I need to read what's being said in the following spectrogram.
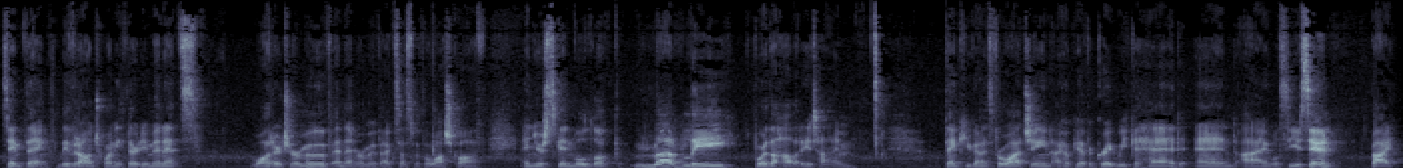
Same thing, leave it on 20, 30 minutes, water to remove, and then remove excess with a washcloth. And your skin will look lovely for the holiday time. Thank you guys for watching. I hope you have a great week ahead and I will see you soon. Bye.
